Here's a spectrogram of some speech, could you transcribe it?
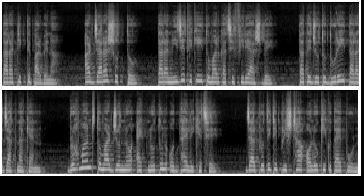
তারা টিকতে পারবে না। আর যারা সত্য, তারা নিজে থেকেই তোমার কাছে ফিরে আসবে। তাতে যত দূরেই তারা যাক না কেন, ব্রহ্মাণ্ড তোমার জন্য এক নতুন অধ্যায় লিখেছে, যার প্রতিটি পৃষ্ঠা অলৌকিকতায় পূর্ণ।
